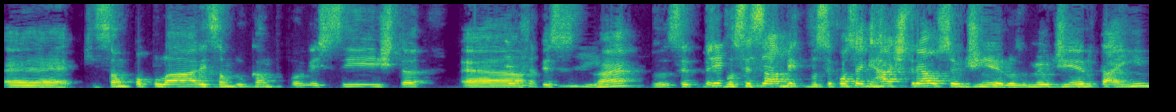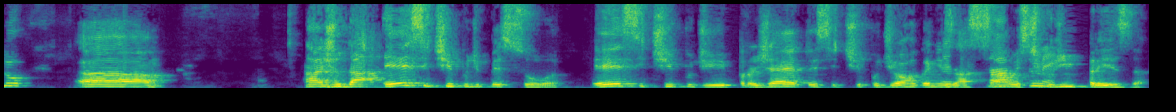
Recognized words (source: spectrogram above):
é, que são populares, são do campo progressista. É, né? Você, você sabe, você consegue rastrear o seu dinheiro. O meu dinheiro está indo uh, ajudar esse tipo de pessoa, esse tipo de projeto, esse tipo de organização, Exatamente. esse tipo de empresa.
